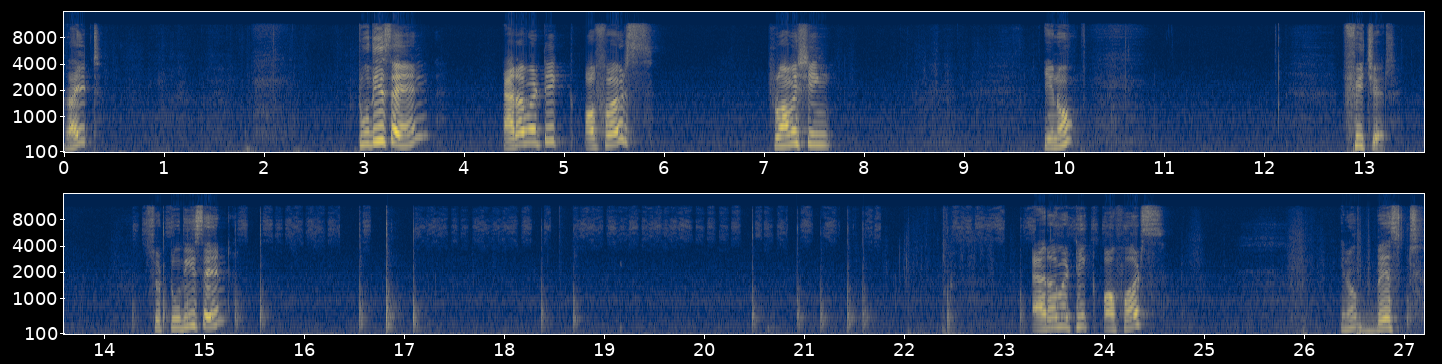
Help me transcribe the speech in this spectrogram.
Right. To this end aromatic offers promising you know feature. So, to this end aromatic offers you know best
